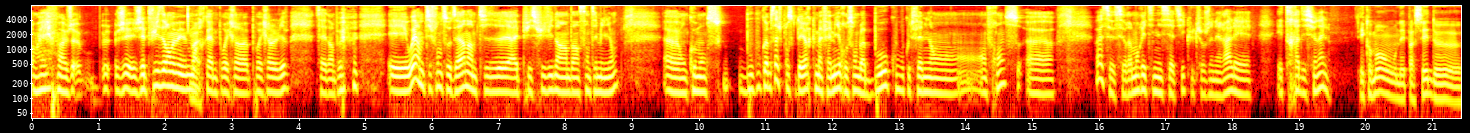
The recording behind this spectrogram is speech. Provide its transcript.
Ouais, j'ai puisé dans mes mémoires quand même pour écrire, pour écrire le livre. Ça aide un peu. Et ouais, un petit fond de sauterne, un petit, et puis suivi d'un Saint-Émilion. Euh, on commence beaucoup comme ça. Je pense que d'ailleurs que ma famille ressemble à beaucoup, beaucoup de familles en, France. Euh, ouais, c'est vraiment rite initiatique, culture générale et, et traditionnelle. Et comment on est passé de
